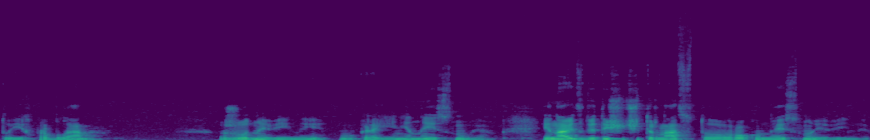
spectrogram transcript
то їх проблеми. Жодної війни в Україні не існує. І навіть з 2014 року не існує війни.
